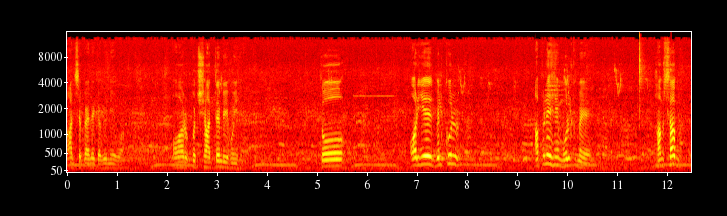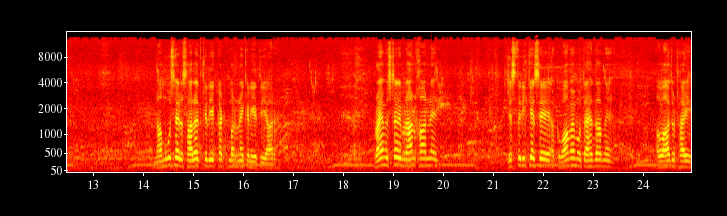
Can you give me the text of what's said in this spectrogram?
आज से पहले कभी नहीं हुआ। और कुछ शहादतें भी हुई हैं। तो और ये बिल्कुल अपने ही मुल्क में हम सब नामूस रसालत के लिए, कट मरने के लिए तैयार हैं। प्राइम मिनिस्टर इमरान खान ने जिस तरीके से अकवा मुतहदा में आवाज़ उठाई।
